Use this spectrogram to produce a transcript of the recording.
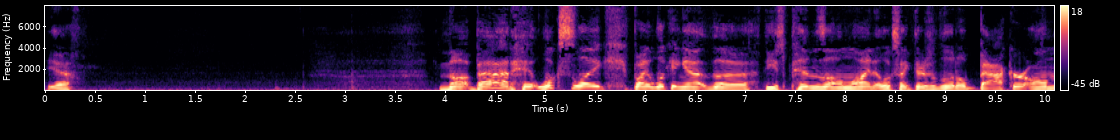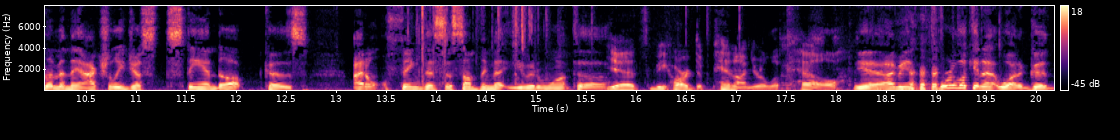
Yeah. Not bad. It looks like by looking at the these pins online, it looks like there's a little backer on them, and they actually just stand up. Because I don't think this is something that you would want to. Yeah, it'd be hard to pin on your lapel. Yeah, I mean, we're looking at what a good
